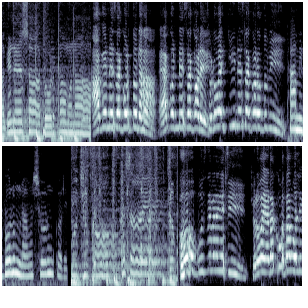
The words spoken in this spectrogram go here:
আগে নেশা করতাম না। আগে নেশা করতো না এখন নেশা করে। ছোট ভাই কি নেশা করো তুমি? আমি বলুম না আমার শোরুম করে। ও বুঝতে পেরে গেছি। ছোট ভাই একটা কথা বলি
